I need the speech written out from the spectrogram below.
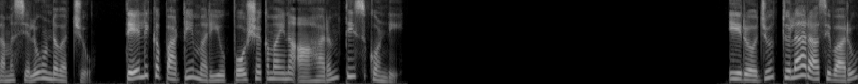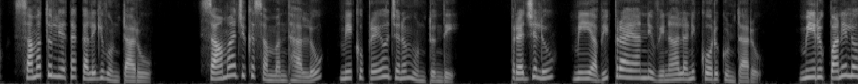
సమస్యలు ఉండవచ్చు. తేలికపాటి మరియు పోషకమైన ఆహారం తీసుకోండి. ఈరోజు తులారాశివారు సమతుల్యత కలిగి ఉంటారు. సామాజిక సంబంధాల్లో మీకు ప్రయోజనం ఉంటుంది. ప్రజలు మీ అభిప్రాయాన్ని వినాలని కోరుకుంటారు. మీరు పనిలో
